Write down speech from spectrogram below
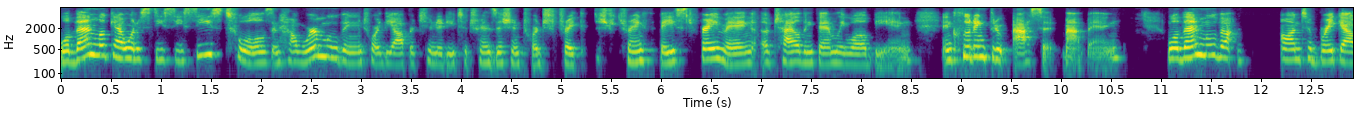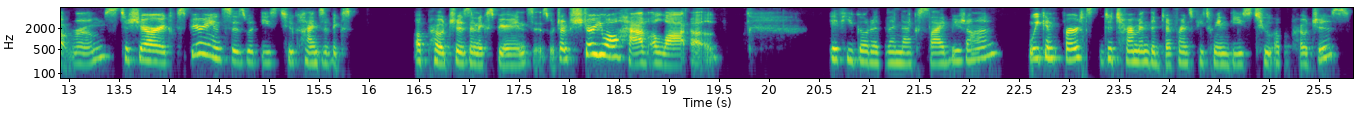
We'll then look at one of CCC's tools and how we're moving toward the opportunity to transition towards strength-based framing of child and family well-being, including through asset mapping. We'll then move on, on to breakout rooms to share our experiences with these two kinds of approaches and experiences, which I'm sure you all have a lot of. If you go to the next slide, Bijan, we can first determine the difference between these two approaches.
